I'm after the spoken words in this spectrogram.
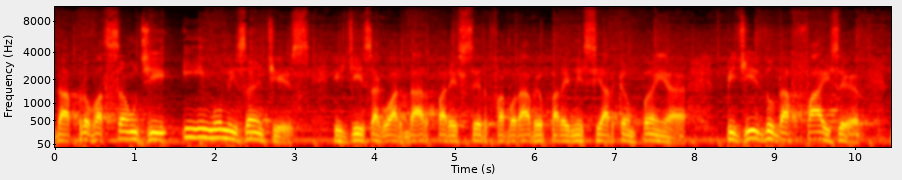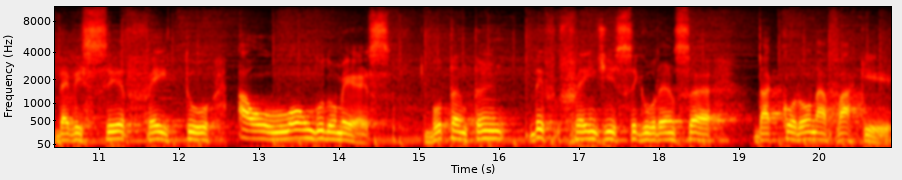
da aprovação de imunizantes e diz aguardar parecer favorável para iniciar campanha. Pedido da Pfizer deve ser feito ao longo do mês. Butantan defende segurança da Coronavac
